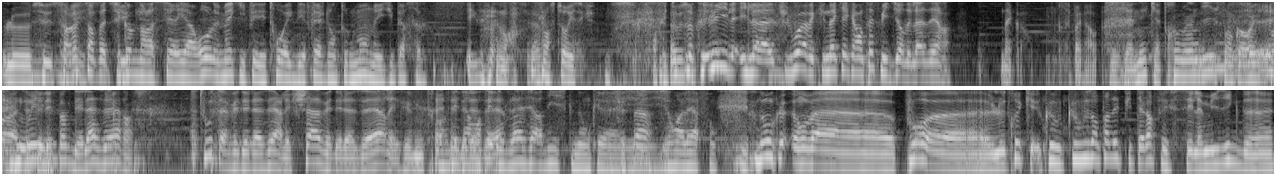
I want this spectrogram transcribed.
le, c'est- ça Oui, reste c'est- sympathique. C'est comme dans la série Arrow, le mec il fait des trous avec des flèches dans tout le monde, mais il tue personne. Exactement. C'est l'agence de risque. On fait Euh, tout que péter. lui, il, il a, tu le vois avec une AK-47, mais il tire des lasers. D'accord, c'est pas grave. Les années 90, encore une fois, Oui. c'était l'époque des lasers. Tout avait des lasers, les chats avaient des lasers, les On mitraillettes avaient des lasers. le laser disc, donc euh, C'est ils, ça. ils sont allés à fond. Donc, on va pour euh, le truc que, que vous entendez depuis tout à l'heure, puisque c'est la musique de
